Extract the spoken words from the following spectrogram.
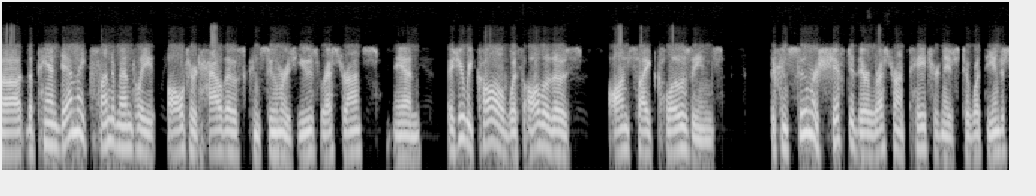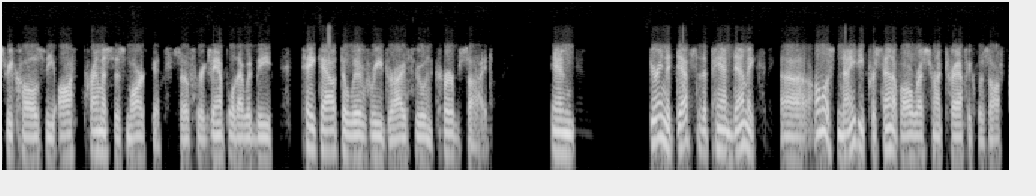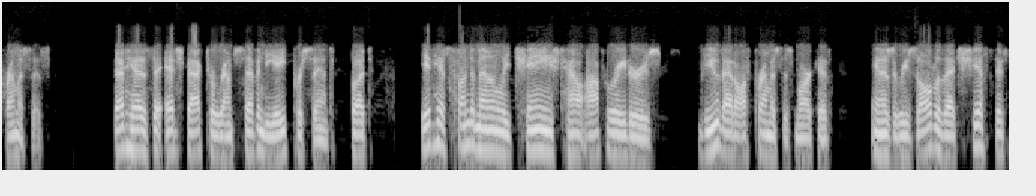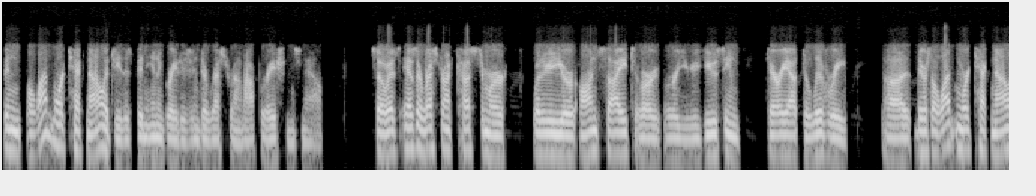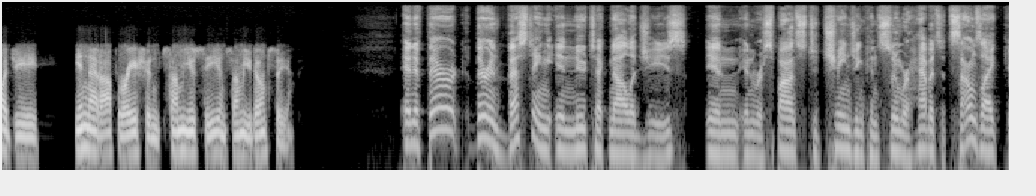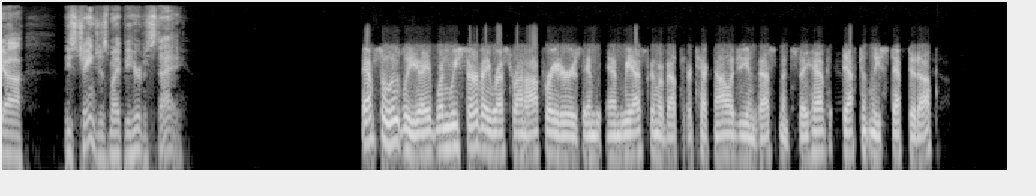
uh, the pandemic fundamentally altered how those consumers use restaurants. And as you recall, with all of those on site closings, the consumer shifted their restaurant patronage to what the industry calls the off premises market. So, for example, that would be takeout, delivery, drive through, and curbside. And during the depths of the pandemic, uh, almost 90% of all restaurant traffic was off premises. That has edged back to around 78%, but it has fundamentally changed how operators view that off premises market and as a result of that shift, there's been a lot more technology that's been integrated into restaurant operations now. So as, as a restaurant customer, whether you're on site or, or you're using carry out delivery, uh, there's a lot more technology in that operation. Some you see and some you don't see. And if they're they're investing in new technologies in in response to changing consumer habits, it sounds like uh, these changes might be here to stay. Absolutely. When we survey restaurant operators and, and we ask them about their technology investments, they have definitely stepped it up.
